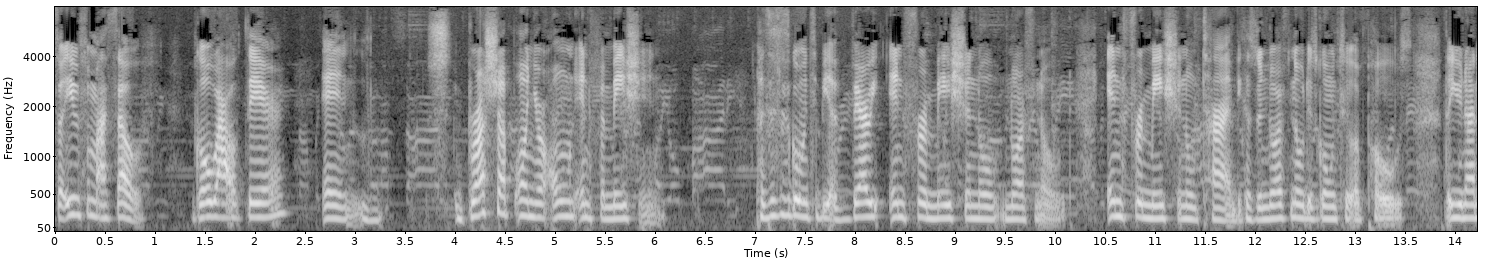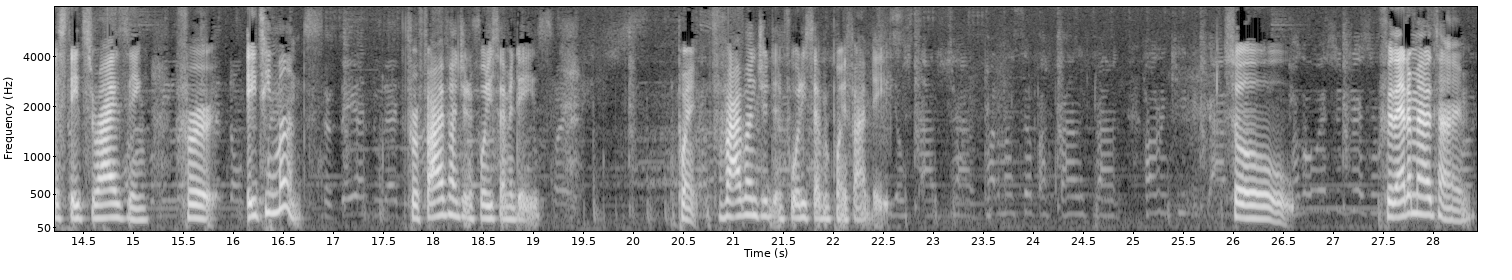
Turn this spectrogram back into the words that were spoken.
So even for myself, go out there and brush up on your own information. Because this is going to be a very informational North Node, informational time. Because the North Node is going to oppose the United States rising for 18 months, for 547 days, point 547.5 days. So, for that amount of time,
